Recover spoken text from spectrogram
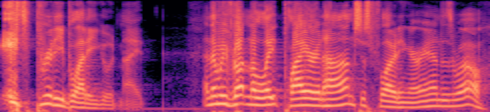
it's pretty bloody good, mate. And then we've got an elite player in Harmes just floating around as well.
